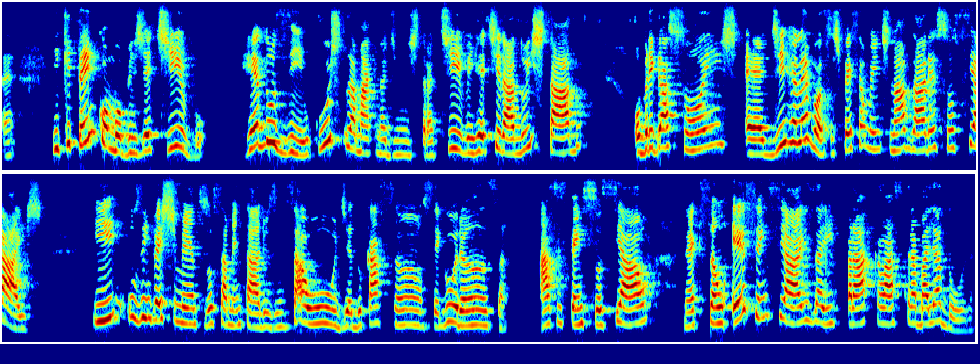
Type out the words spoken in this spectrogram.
né, e que tem como objetivo reduzir o custo da máquina administrativa e retirar do Estado obrigações é, de relevância, especialmente nas áreas sociais, e os investimentos orçamentários em saúde, educação, segurança, assistência social, né, que são essenciais aí para a classe trabalhadora.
